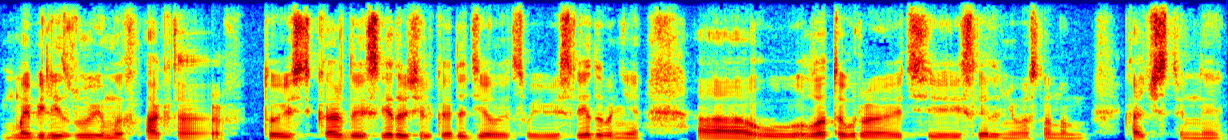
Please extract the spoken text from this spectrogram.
мобилизуемых акторов. То есть каждый исследователь когда делает свое исследование, а, у Латура эти исследования в основном качественные,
